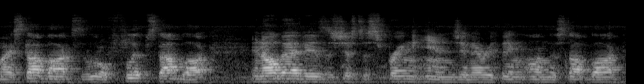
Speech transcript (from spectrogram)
my stop block is a little flip stop block and all that is is just a spring hinge and everything on the stop block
